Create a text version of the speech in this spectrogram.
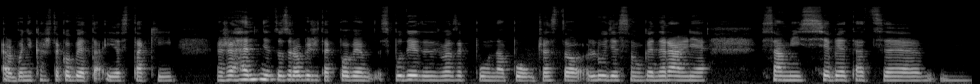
albo nie każda kobieta jest taki, że chętnie to zrobi, że tak powiem, zbuduje ten związek pół na pół. Często ludzie są generalnie sami z siebie tacy mm,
